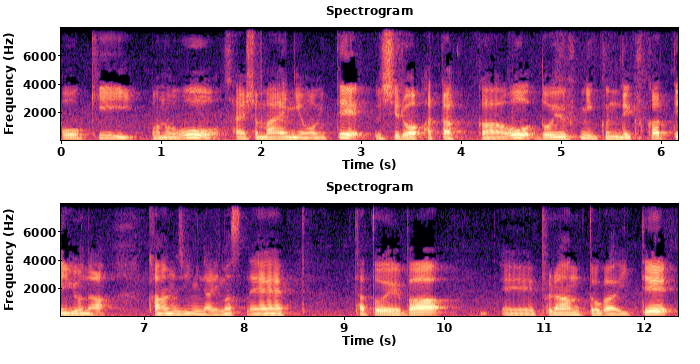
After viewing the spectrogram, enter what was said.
大きいものを最初前に置いて後ろアタッカーをどういうふうに組んでいくかっていうような感じになりますね。例えば、えー、プラントがいて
